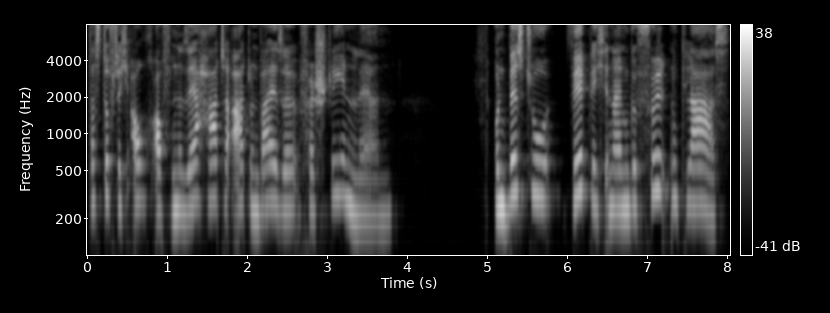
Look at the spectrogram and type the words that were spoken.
Das durfte ich auch auf eine sehr harte Art und Weise verstehen lernen. Und bist du wirklich in einem gefüllten Glas,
